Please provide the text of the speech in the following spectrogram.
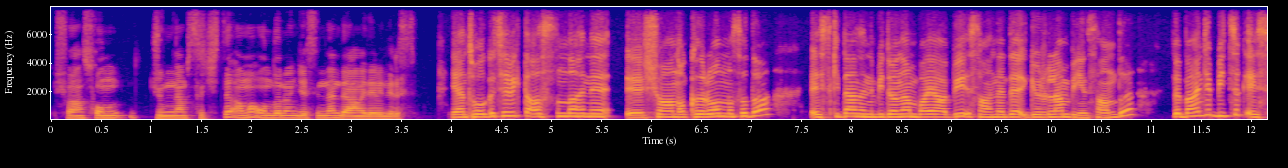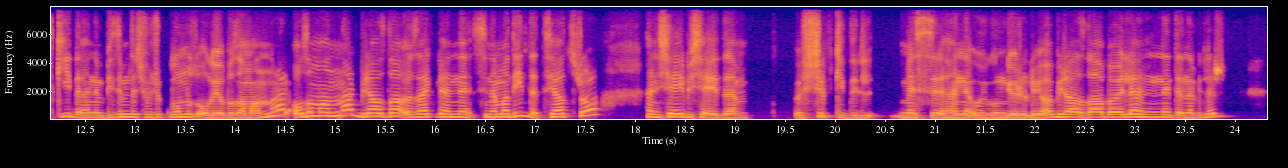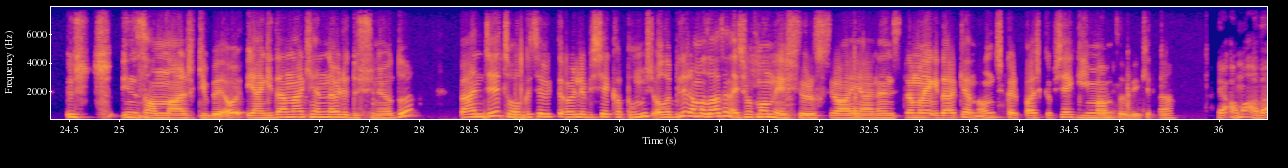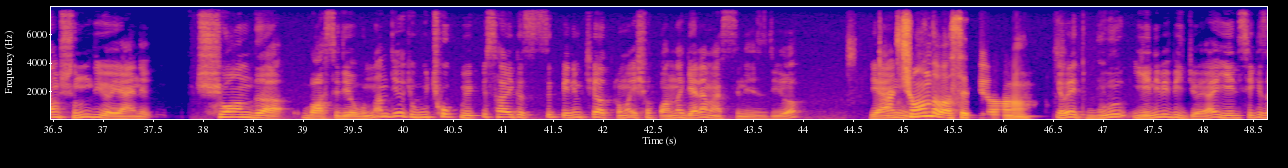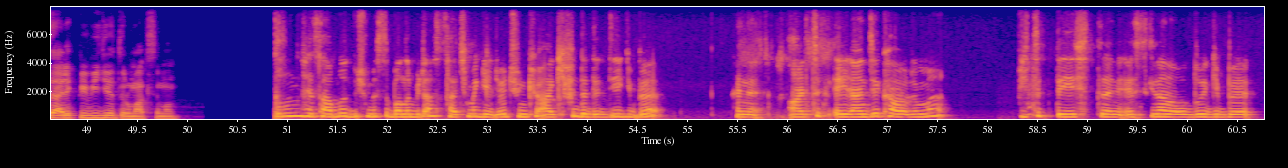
Şu an son cümlem sıçtı ama ondan öncesinden devam edebiliriz. Yani Tolga Çevik de aslında hani e, şu an o kadar olmasa da eskiden hani bir dönem bayağı bir sahnede görülen bir insandı. Ve bence bir tık eskiydi hani bizim de çocukluğumuz oluyor bu zamanlar. O zamanlar biraz daha özellikle hani sinema değil de tiyatro hani şey bir şeydi. Şık gidilmesi hani uygun görülüyor. Biraz daha böyle hani ne denebilir? Üst insanlar gibi. Yani gidenler kendini öyle düşünüyordu. Bence Tolga Çevik de öyle bir şey kapılmış olabilir ama zaten eşofmanla yaşıyoruz şu an yani. Hani sinemaya giderken onu çıkarıp başka bir şey giymem tabii ki de. Ya ama adam şunu diyor yani şu anda bahsediyor bundan. Diyor ki bu çok büyük bir saygısızlık. Benim tiyatroma eşofmanla gelemezsiniz diyor. Yani Şu anda bahsediyor. evet bu yeni bir video ya. 7-8 aylık bir videodur maksimum. Bunun hesabına düşmesi bana biraz saçma geliyor. Çünkü Akif'in de dediği gibi hani artık eğlence kavramı bir tık değişti. Hani eskiden olduğu gibi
